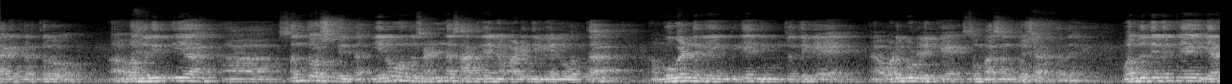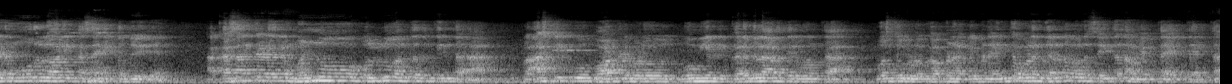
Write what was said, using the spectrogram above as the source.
ಕಾರ್ಯಕರ್ತರು ಒಂದು ರೀತಿಯ ಸಂತೋಷದಿಂದ ಏನೋ ಒಂದು ಸಣ್ಣ ಸಾಧನೆಯನ್ನ ಮಾಡಿದ್ದೀವಿ ಅನ್ನುವಂತ ಮುಗಣ್ಣಗೆಯೊಂದಿಗೆ ನಿಮ್ಮ ಜೊತೆಗೆ ಒಡಗೂಡ್ಲಿಕ್ಕೆ ತುಂಬಾ ಸಂತೋಷ ಆಗ್ತದೆ. ಒಂದು ದಿನಕ್ಕೆ ಎರಡು, ಮೂರು ಲಾರಿ ಕಸ ಹೆಕ್ಕದ್ದು ಇದೆ. ಆ ಕಸ ಅಂತ ಹೇಳಿದ್ರೆ ಮಣ್ಣು, ಹುಲ್ಲು ಅಂತದಕ್ಕಿಂತ ಪ್ಲಾಸ್ಟಿಕ್ ಬಾಟ್ಲುಗಳು, ಭೂಮಿಯಲ್ಲಿ ಕರಗಲಾರದಿರುವಂತ ವಸ್ತುಗಳು, ಕಬ್ಬಣ, ಗಿಬ್ಬಣ ಇಂಥವುಗಳನ್ನೆಲ್ಲವನ್ನು ಸಹಿತ ನಾವು ಹೆಕ್ತಾ ಹೆಕ್ತಾ ಹೆಕ್ತಾ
